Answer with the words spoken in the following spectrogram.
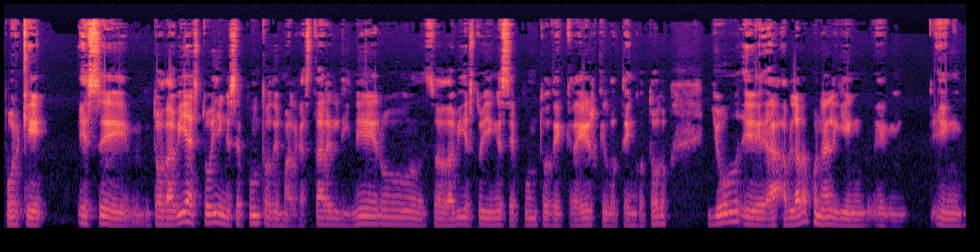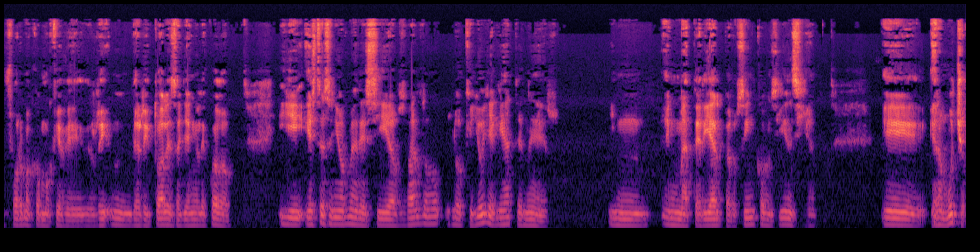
Porque ese, todavía estoy en ese punto de malgastar el dinero, todavía estoy en ese punto de creer que lo tengo todo. Yo eh, hablaba con alguien en forma como que de, rituales allá en el Ecuador. Y este señor me decía, Osvaldo, lo que yo llegué a tener en, material, pero sin conciencia, eh, era mucho.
